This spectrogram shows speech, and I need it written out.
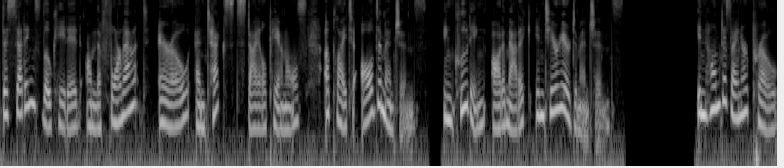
The settings located on the Format, Arrow, and Text Style panels apply to all dimensions, including automatic interior dimensions. In Home Designer Pro,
